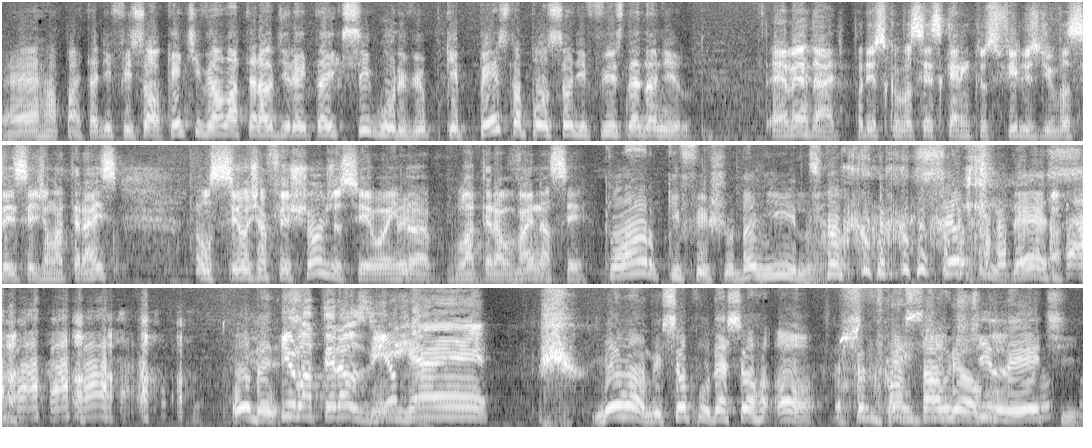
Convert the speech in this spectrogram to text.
É, rapaz, tá difícil. Ó, quem tiver um lateral direito aí que segure, viu? Porque pensa na posição difícil, né, Danilo? É verdade. Por isso que vocês querem que os filhos de vocês sejam laterais. O seu já fechou, José? Ou ainda o lateral vai nascer? Claro que fechou, Danilo. Se eu pudesse. Ô, Dan- E o lateralzinho? Ele já é. Meu amigo, se eu pudesse, ó, ó, passar o estilete.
